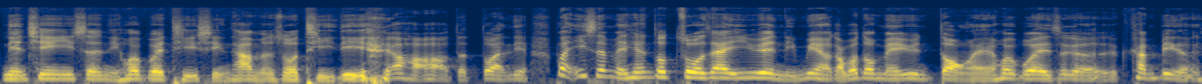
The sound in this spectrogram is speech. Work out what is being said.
年轻医生，你会不会提醒他们说体力 要好好的锻炼？不然医生每天都坐在医院里面，搞不好都没运动哎，会不会这个看病人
